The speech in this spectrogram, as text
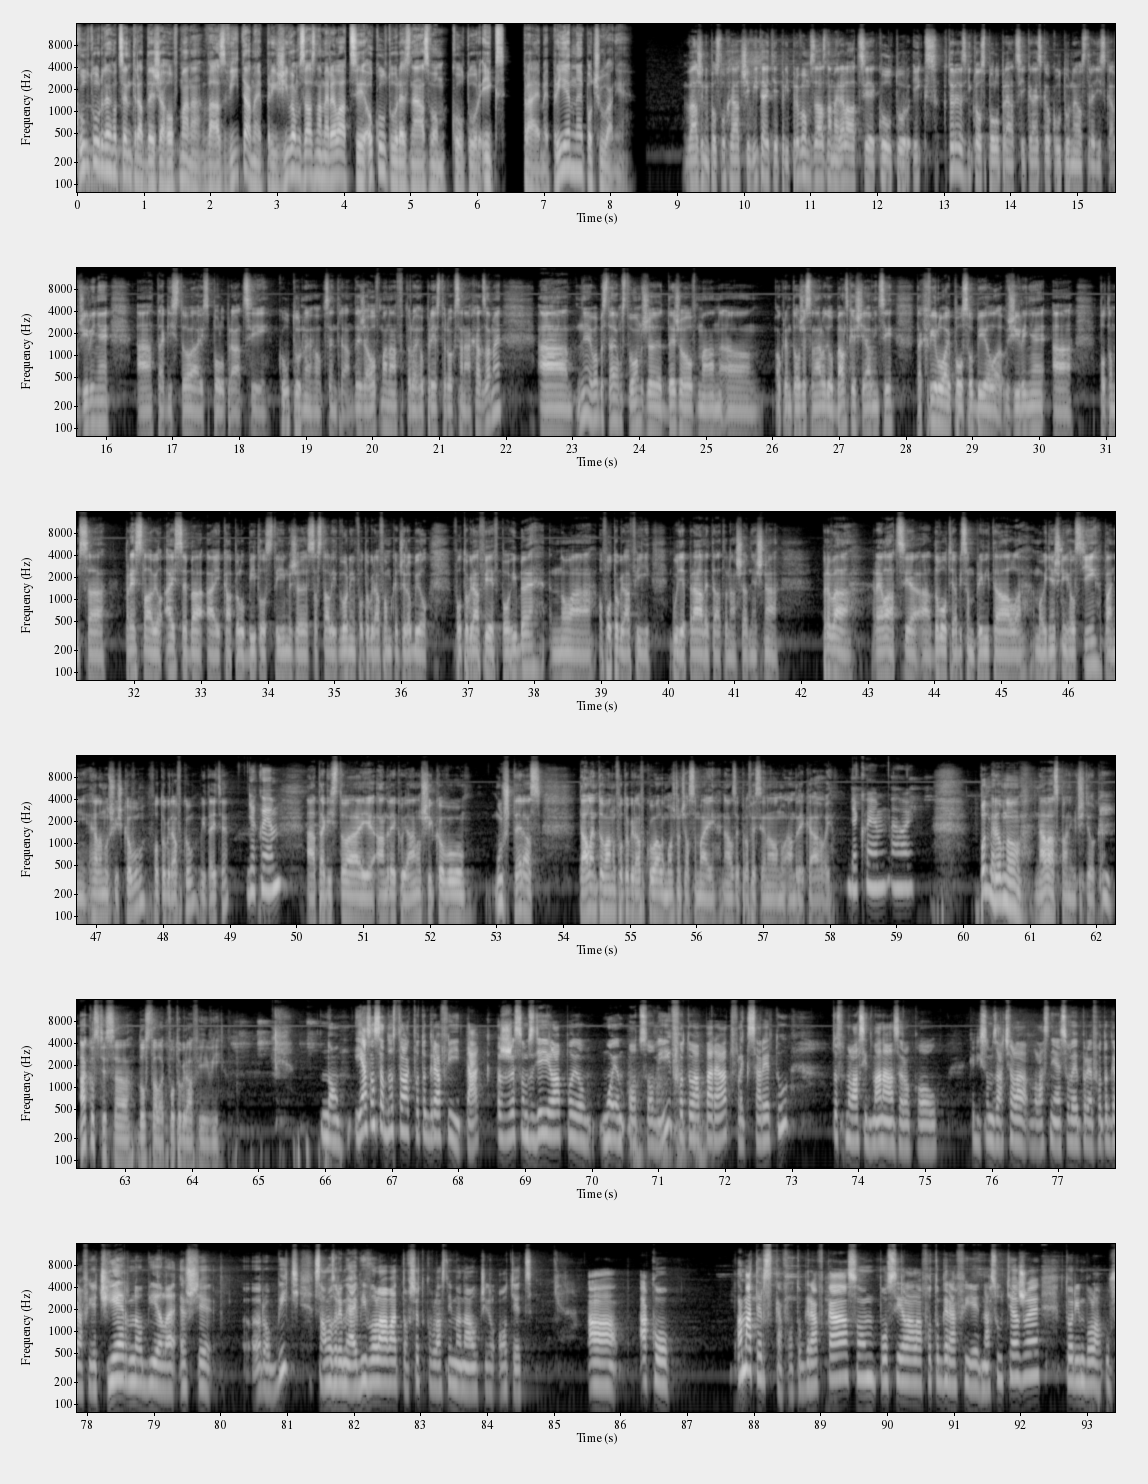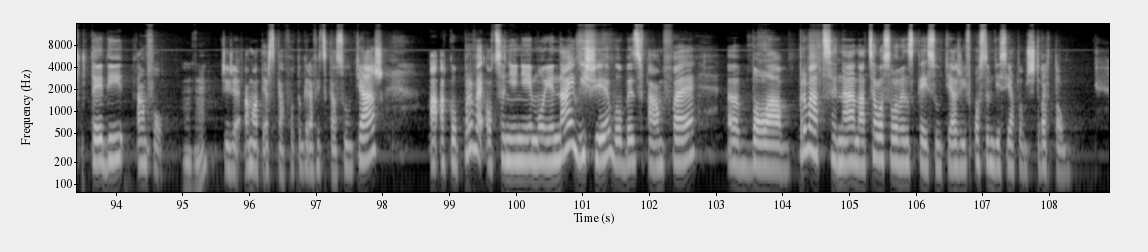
kultúrneho centra Deža Hoffmana vás vítame pri živom zázname relácie o kultúre s názvom Kultúr X. Prajeme príjemné počúvanie. Vážení poslucháči, vítajte pri prvom zázname relácie Kultúr X, ktoré vzniklo v spolupráci Krajského kultúrneho strediska v Žiline a takisto aj v spolupráci Kultúrneho centra Deža Hoffmana, v ktorého priestoroch sa nachádzame. A nie je vôbec tajomstvom, že Dežo Hoffman okrem toho, že sa narodil v Banskej Štiavnici, tak chvíľu aj pôsobil v Žiline a potom sa preslávil aj seba, aj kapelu Beatles tým, že sa stal ich dvorným fotografom, keďže robil fotografie v pohybe. No a o fotografii bude práve táto naša dnešná prvá relácia a dovolte, aby som privítal mojich dnešných hostí, pani Helenu Šiškovú, fotografku, vítajte. Ďakujem. A takisto aj Andrejku Janošikovú, už teraz talentovanú fotografku, ale možno časom aj naozaj profesionálnu. Andrejka, ahoj. Ďakujem, ahoj. Poďme rovno na vás, pani učiteľka. Ako ste sa dostala k fotografii vy? No, ja som sa dostala k fotografii tak, že som zdedila po mojom otcovi fotoaparát Flexaretu. To som mala asi 12 rokov, kedy som začala vlastne aj svoje prvé fotografie čierno-biele ešte robiť. Samozrejme aj vyvolávať, to všetko vlastne ma naučil otec. A ako amatérska fotografka som posielala fotografie na súťaže, ktorým bola už vtedy ANFO. Mm-hmm. Čiže amatérska fotografická súťaž. A ako prvé ocenenie moje najvyššie vôbec v ANFE e, bola prvá cena na celoslovenskej súťaži v 84.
